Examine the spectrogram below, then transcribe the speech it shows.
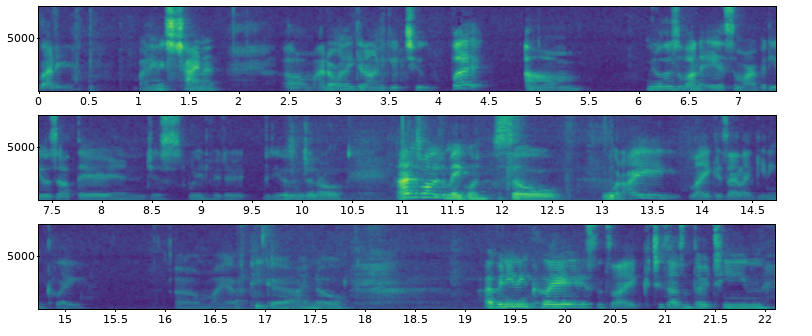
everybody. My name is Chyna. Um, I don't really get on YouTube, but um, you know, there's a lot of ASMR videos out there and just weird video videos in general. And I just wanted to make one. So what I like is I like eating clay. Um, I have pica, I know. I've been eating clay since like 2013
